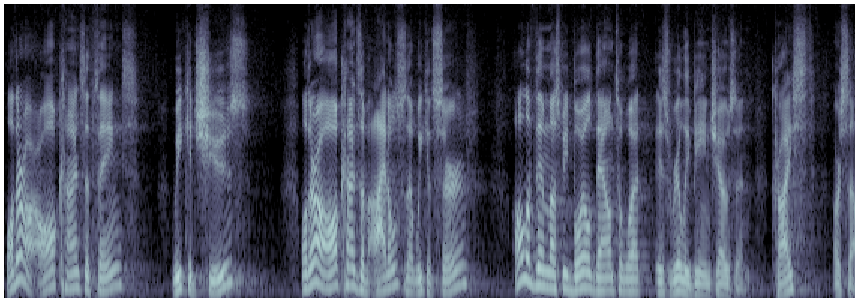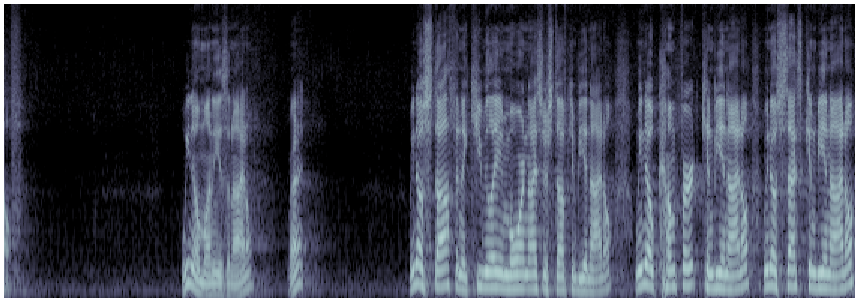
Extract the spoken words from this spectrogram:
while there are all kinds of things we could choose, while there are all kinds of idols that we could serve, all of them must be boiled down to what is really being chosen Christ or self. We know money is an idol, right? We know stuff and accumulating more and nicer stuff can be an idol. We know comfort can be an idol. We know sex can be an idol.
